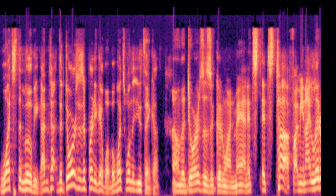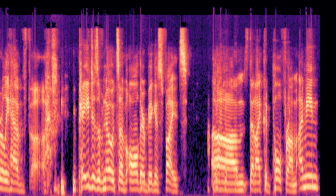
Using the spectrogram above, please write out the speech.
What's the movie? I'm t- the Doors is a pretty good one, but what's one that you think of? Oh, The Doors is a good one, man. It's it's tough. I mean, I literally have uh, pages of notes of all their biggest fights um, that I could pull from. I mean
